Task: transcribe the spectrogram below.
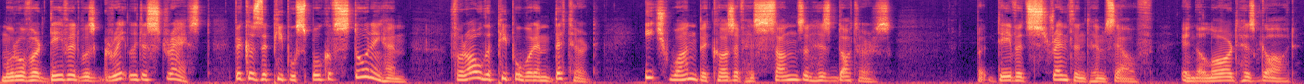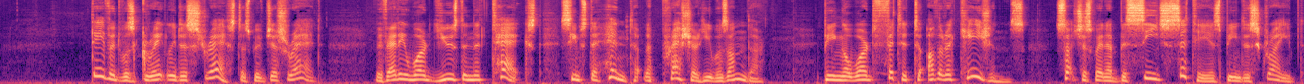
Moreover, David was greatly distressed because the people spoke of stoning him, for all the people were embittered, each one because of his sons and his daughters. But David strengthened himself in the Lord his God. David was greatly distressed, as we've just read. The very word used in the text seems to hint at the pressure he was under, being a word fitted to other occasions, such as when a besieged city is being described,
